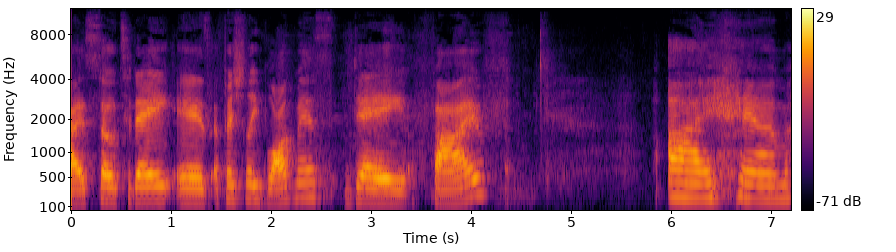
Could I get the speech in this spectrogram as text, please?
guys so today is officially vlogmas day five. I am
